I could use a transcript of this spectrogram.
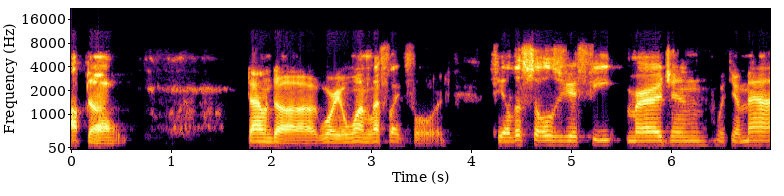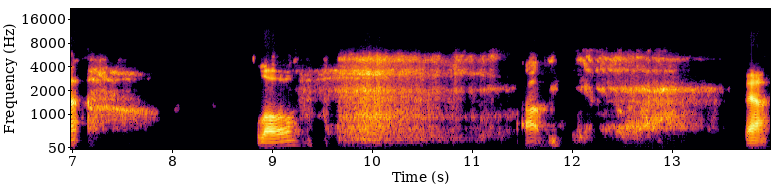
Up dog. Down dog, warrior one, left leg forward. Feel the soles of your feet merging with your mat. Low. Um, up. Back.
